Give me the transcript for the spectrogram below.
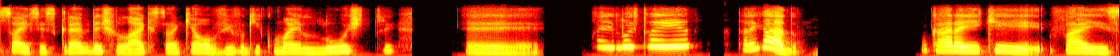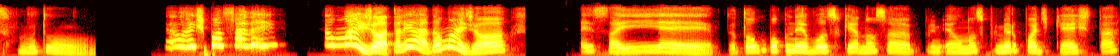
Isso aí, se inscreve, deixa o like, estão aqui ao vivo aqui com uma ilustre, é, uma ilustre aí, tá ligado? Um cara aí que faz muito. É o responsável aí. É o Major, tá ligado? É o Major. É isso aí. É... Eu tô um pouco nervoso porque é, a nossa... é o nosso primeiro podcast, tá?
